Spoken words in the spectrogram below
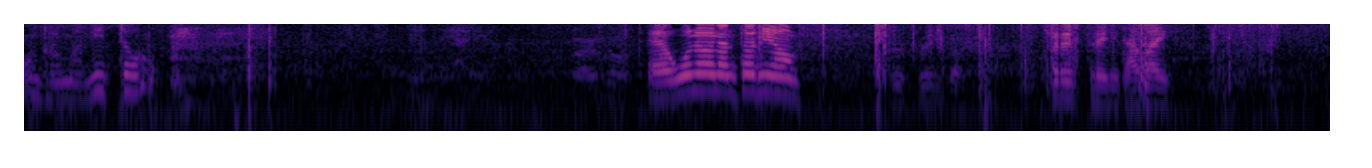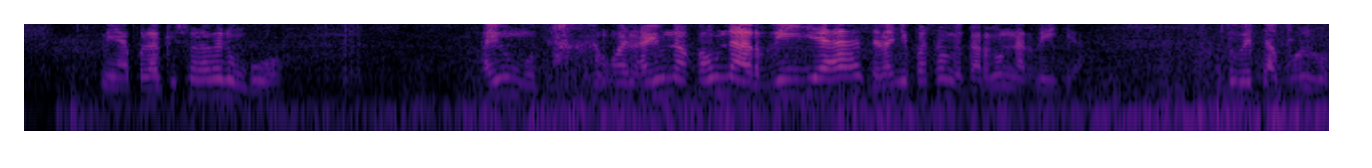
Un romanito. Eh, uno, Antonio. 3.30. 3.30, bye. Mira, por aquí suele haber un búho. Hay un mucha... Bueno, hay una fauna ardillas. El año pasado me cargó una ardilla. Estuve hecha polvo.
